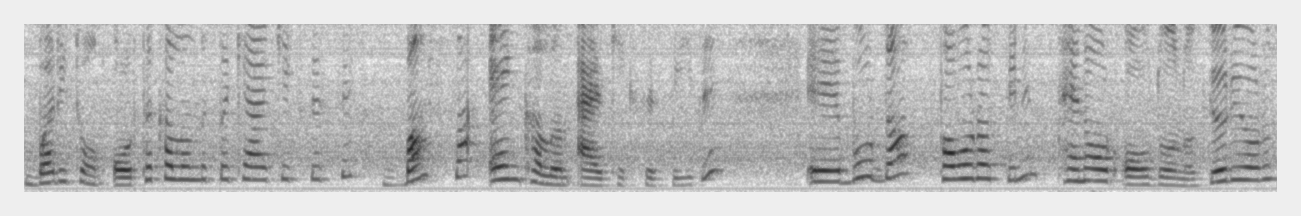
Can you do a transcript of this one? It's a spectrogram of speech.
bariton orta kalınlıktaki erkek sesi, bassa en kalın erkek sesiydi. Ee, burada Pavarotti'nin tenor olduğunu görüyoruz.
